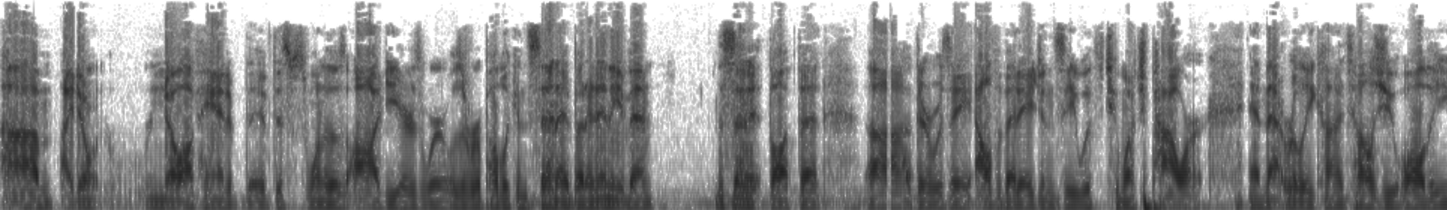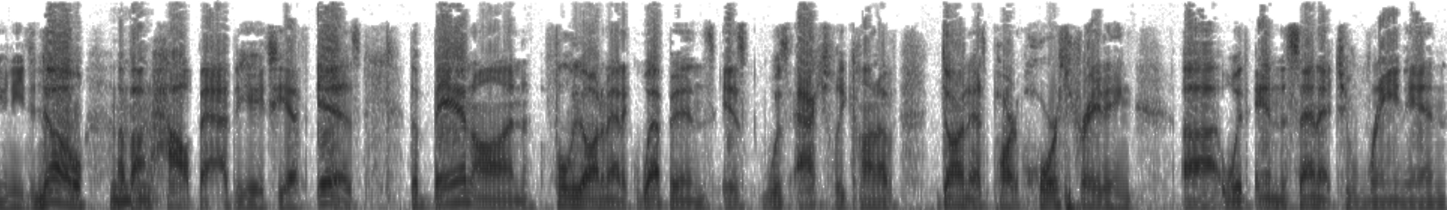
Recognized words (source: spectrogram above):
Um, I don't know offhand if, if this was one of those odd years where it was a Republican Senate, but in any event, the Senate thought that uh, there was a alphabet agency with too much power, and that really kind of tells you all that you need to know mm-hmm. about how bad the ATF is. The ban on fully automatic weapons is was actually kind of done as part of horse trading uh, within the Senate to rein in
